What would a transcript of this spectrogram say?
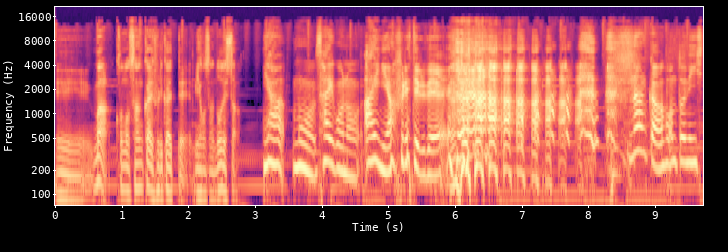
えー、まあこの3回振り返って美穂さんどうでした？いやもう最後の愛にあふれてるで。なんか本当にひ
